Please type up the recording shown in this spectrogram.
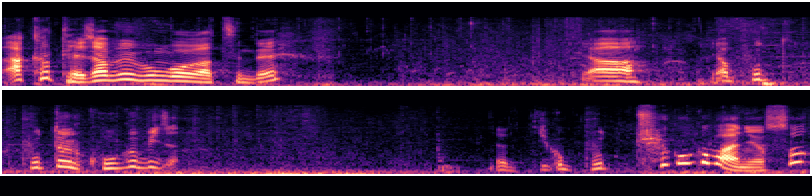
아까 대자뷰 본 거 같은데? 야, 야, 봇, 봇들 고급이자. 야, 이거 봇 최고급 아니었어?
